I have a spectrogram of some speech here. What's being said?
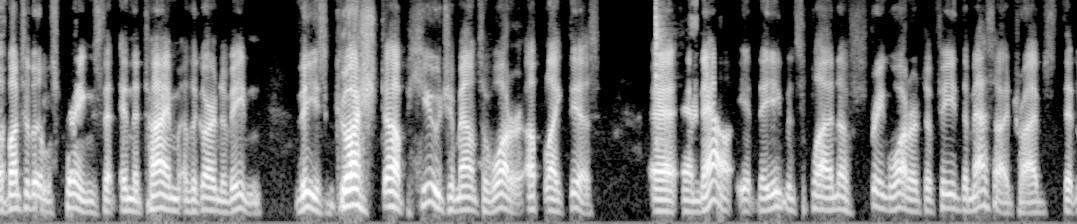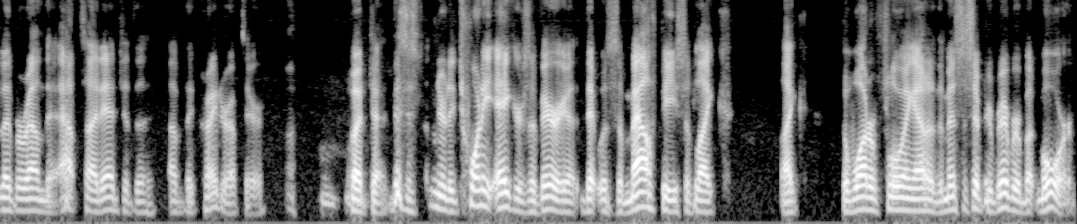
a bunch of little springs that, in the time of the Garden of Eden, these gushed up huge amounts of water up like this and, and now it, they even supply enough spring water to feed the Maasai tribes that live around the outside edge of the of the crater up there. But uh, this is nearly 20 acres of area that was the mouthpiece of like like the water flowing out of the Mississippi River, but more.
